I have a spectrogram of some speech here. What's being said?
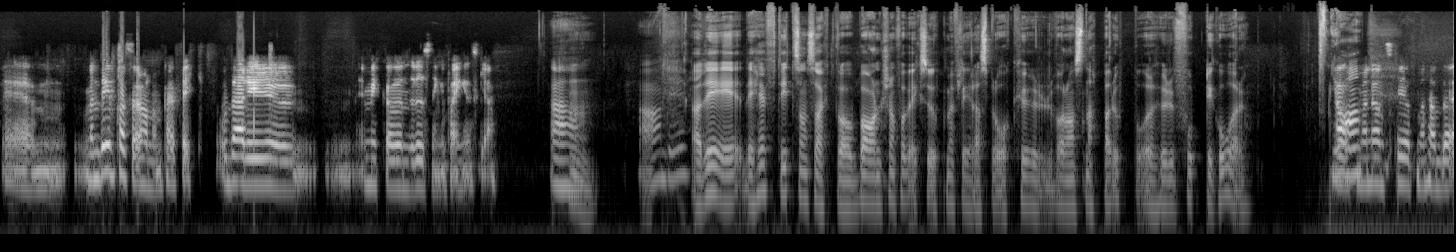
Um, men det passar honom perfekt. Och där är ju mycket av undervisningen på engelska. Mm. Ja, det... Ja, det, är, det är häftigt som sagt var. Barn som får växa upp med flera språk, hur, vad de snappar upp och hur fort det går. Ja, ja man önskar ju att man hade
